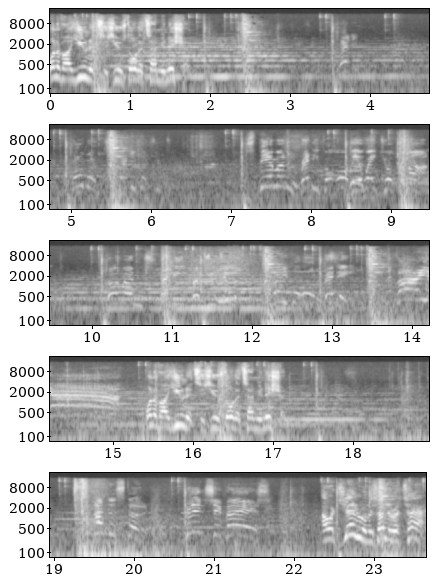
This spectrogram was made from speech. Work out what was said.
One of our units has used all its ammunition. Ready. Romans, ready for duty. Spearmen, ready for orders. We await your command. Romans, ready for duty. Ready for orders. Ready. Fire! One of our units has used all its ammunition. Understood. Principes! Our general is under attack.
